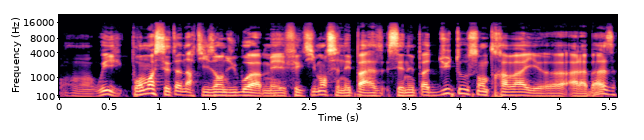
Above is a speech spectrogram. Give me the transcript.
on- oui, pour moi c'est un artisan du bois, mais effectivement ce n'est pas, ce n'est pas du tout son travail à la base.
